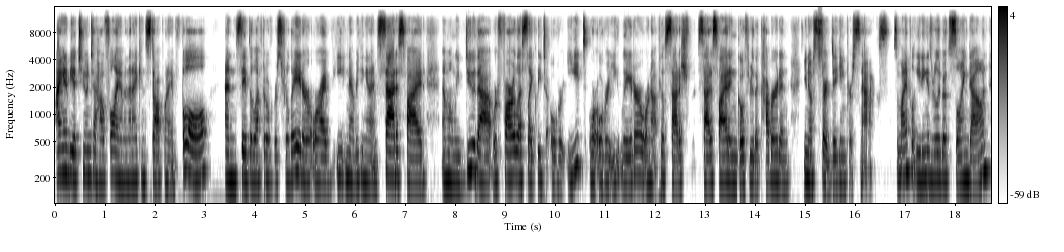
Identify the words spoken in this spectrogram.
I'm going to be attuned to how full I am, and then I can stop when I'm full and save the leftovers for later, or I've eaten everything and I'm satisfied. And when we do that, we're far less likely to overeat or overeat later or not feel satis- satisfied and go through the cupboard and, you know, start digging for snacks. So mindful eating is really about slowing down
